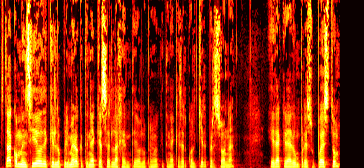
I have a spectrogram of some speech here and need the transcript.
estaba convencido de que lo primero que tenía que hacer la gente o lo primero que tenía que hacer cualquier persona era crear un presupuesto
